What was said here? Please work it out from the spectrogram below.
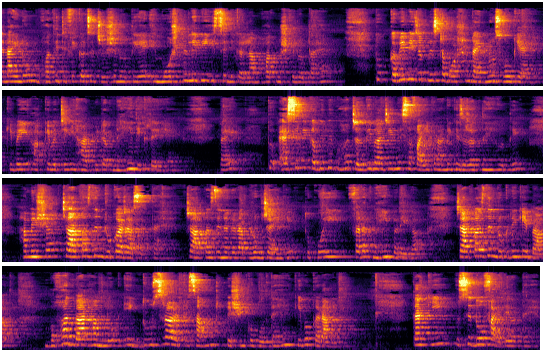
and I know बहुत ही डिफ़िकल्ट सिचुएशन होती है। इमोशनली भी इससे निकलना बहुत मुश्किल होता है। तो कभी भी जब मिस्ड अबॉर्शन डायग्नोज हो गया है कि भाई आपके बच्चे की हार्ट बीट अब नहीं दिख रही है राइट तो ऐसे में कभी भी बहुत जल्दीबाजी में सफ़ाई कराने की ज़रूरत नहीं होती। हमेशा चार पाँच दिन रुका जा सकता है। चार पाँच दिन अगर आप रुक जाएँगे तो कोई फ़र्क नहीं पड़ेगा। चार पाँच दिन रुकने के बाद बहुत बार हम लोग एक दूसरा अल्ट्रासाउंड पेशेंट को बोलते हैं कि वो करा लें, ताकि उससे दो फ़ायदे होते हैं।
